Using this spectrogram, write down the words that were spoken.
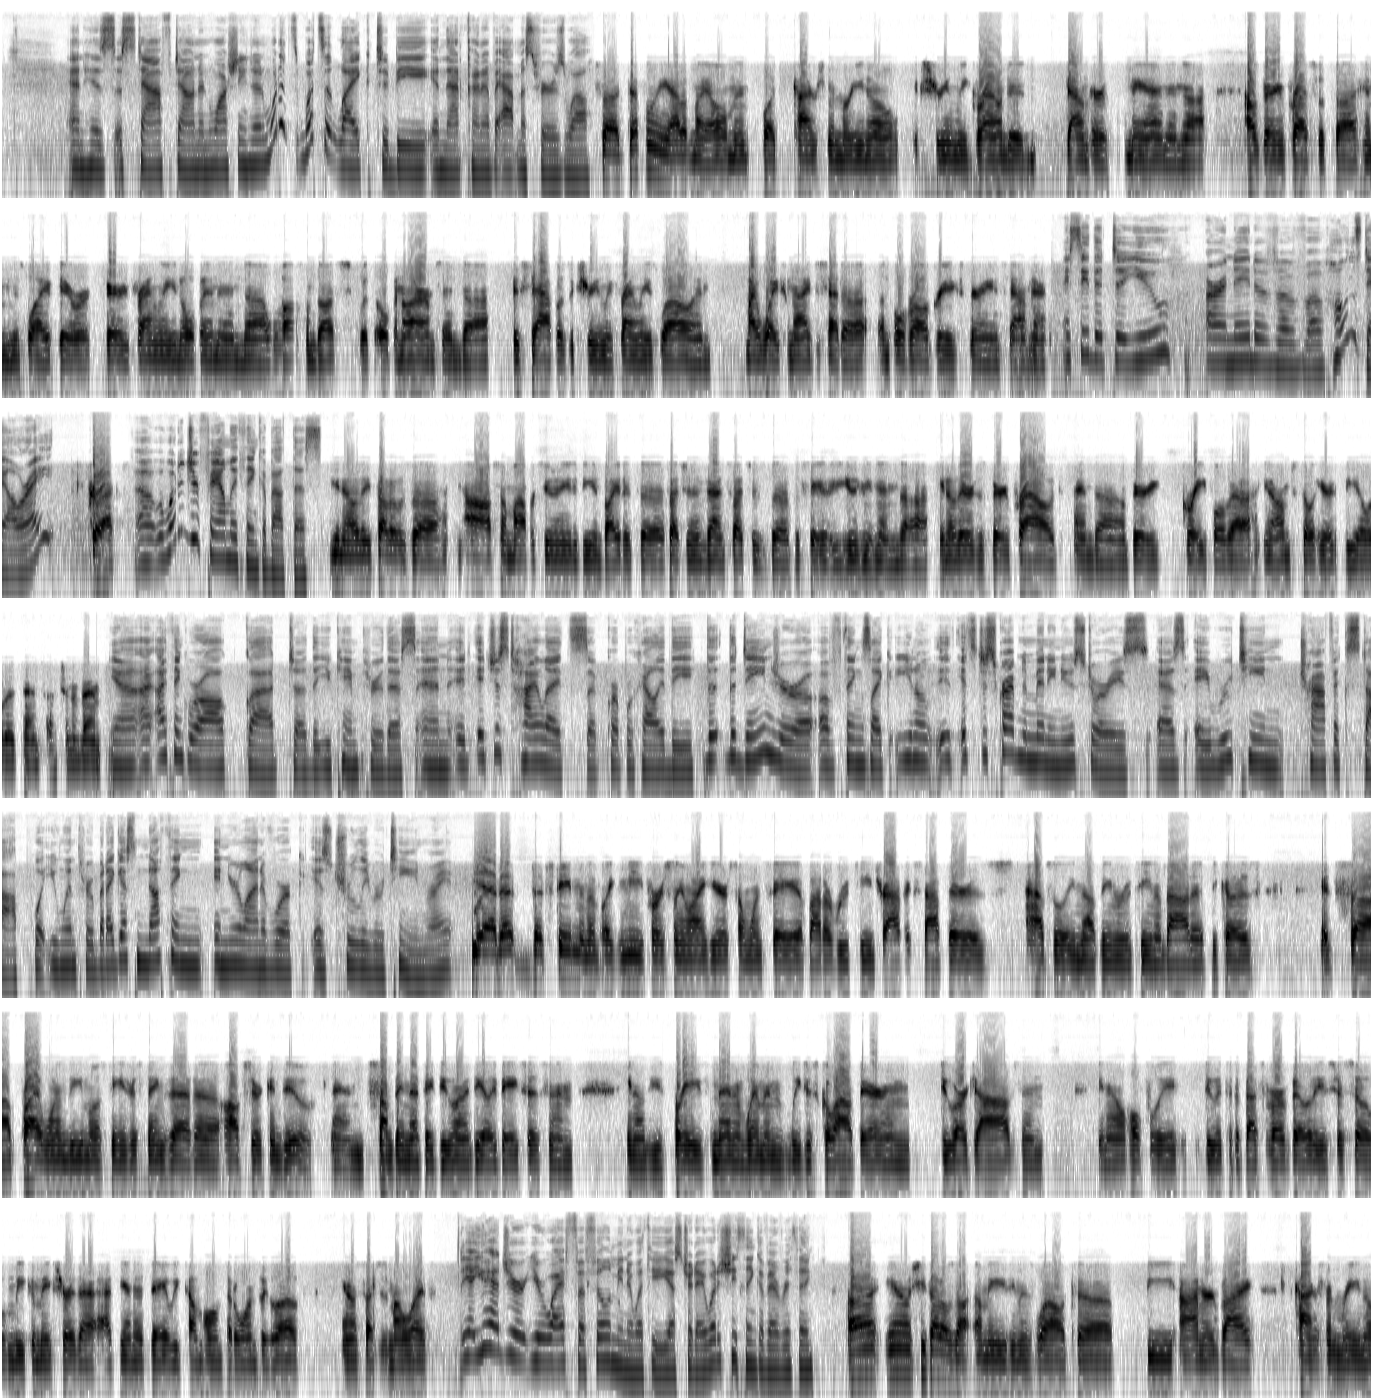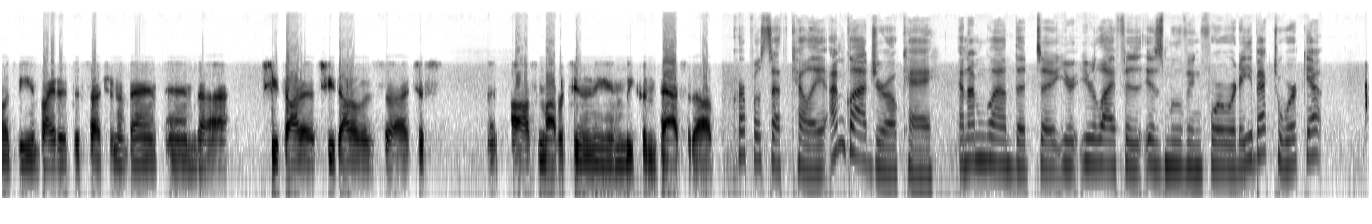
and his staff down in Washington. What is, what's it like to be in that kind of atmosphere as well? It's uh, definitely out of my element, but Congressman Marino, extremely grounded, down earth man, and uh, I was very impressed with uh, him and his wife. They were very friendly and open, and uh, welcomed us with open arms. And uh, his staff was extremely friendly as well. And my wife and I just had a, an overall great experience down there. I see that uh, you are a native of, of Honesdale, right? Correct. Uh, what did your family think about this? You know, they thought it was a, an awesome opportunity to be invited to such an event, such as the, the State of the Union, and uh, you know, they were just very proud and uh, very grateful that you know I'm still here to be able to attend such an event. Yeah, I, I think we're all glad uh, that you came through this, and it, it just highlights, uh, Corporal Kelly, the, the, the danger of things like you know it, it's described in many news stories as a routine traffic stop what you went through, but I guess nothing in your line of work is truly routine, right? Yeah, that that statement of like me personally, when I hear someone say about a routine traffic stop, there is absolutely nothing routine about it because it's uh, probably one of the most dangerous things that an officer can do, and something that they do on a daily basis. And you know, these brave men and women, we just go out there and do our jobs, and you know, hopefully do it to the best of our abilities, just so we can make sure that at the end of the day, we come home to the ones we love. You know, such as my wife. Yeah, you had your your wife uh, Philomena with you yesterday. What did she think of everything? Uh, you know, she thought it was amazing as well to be honored by Congressman Marino to be invited to such an event, and uh, she thought it she thought it was uh, just an awesome opportunity, and we couldn't pass it up. Corporal Seth Kelly, I'm glad you're okay, and I'm glad that uh, your your life is, is moving forward. Are you back to work yet?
